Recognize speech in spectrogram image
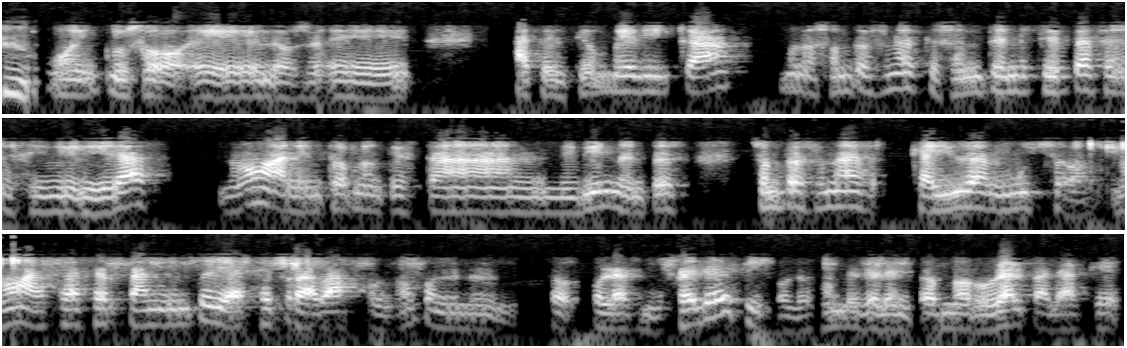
mm. o incluso eh, los eh, atención médica, bueno, son personas que son, tienen cierta sensibilidad ¿no? al entorno en que están viviendo. Entonces, son personas que ayudan mucho ¿no? a ese acercamiento y a ese trabajo ¿no? con, con las mujeres y con los hombres del entorno rural para que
